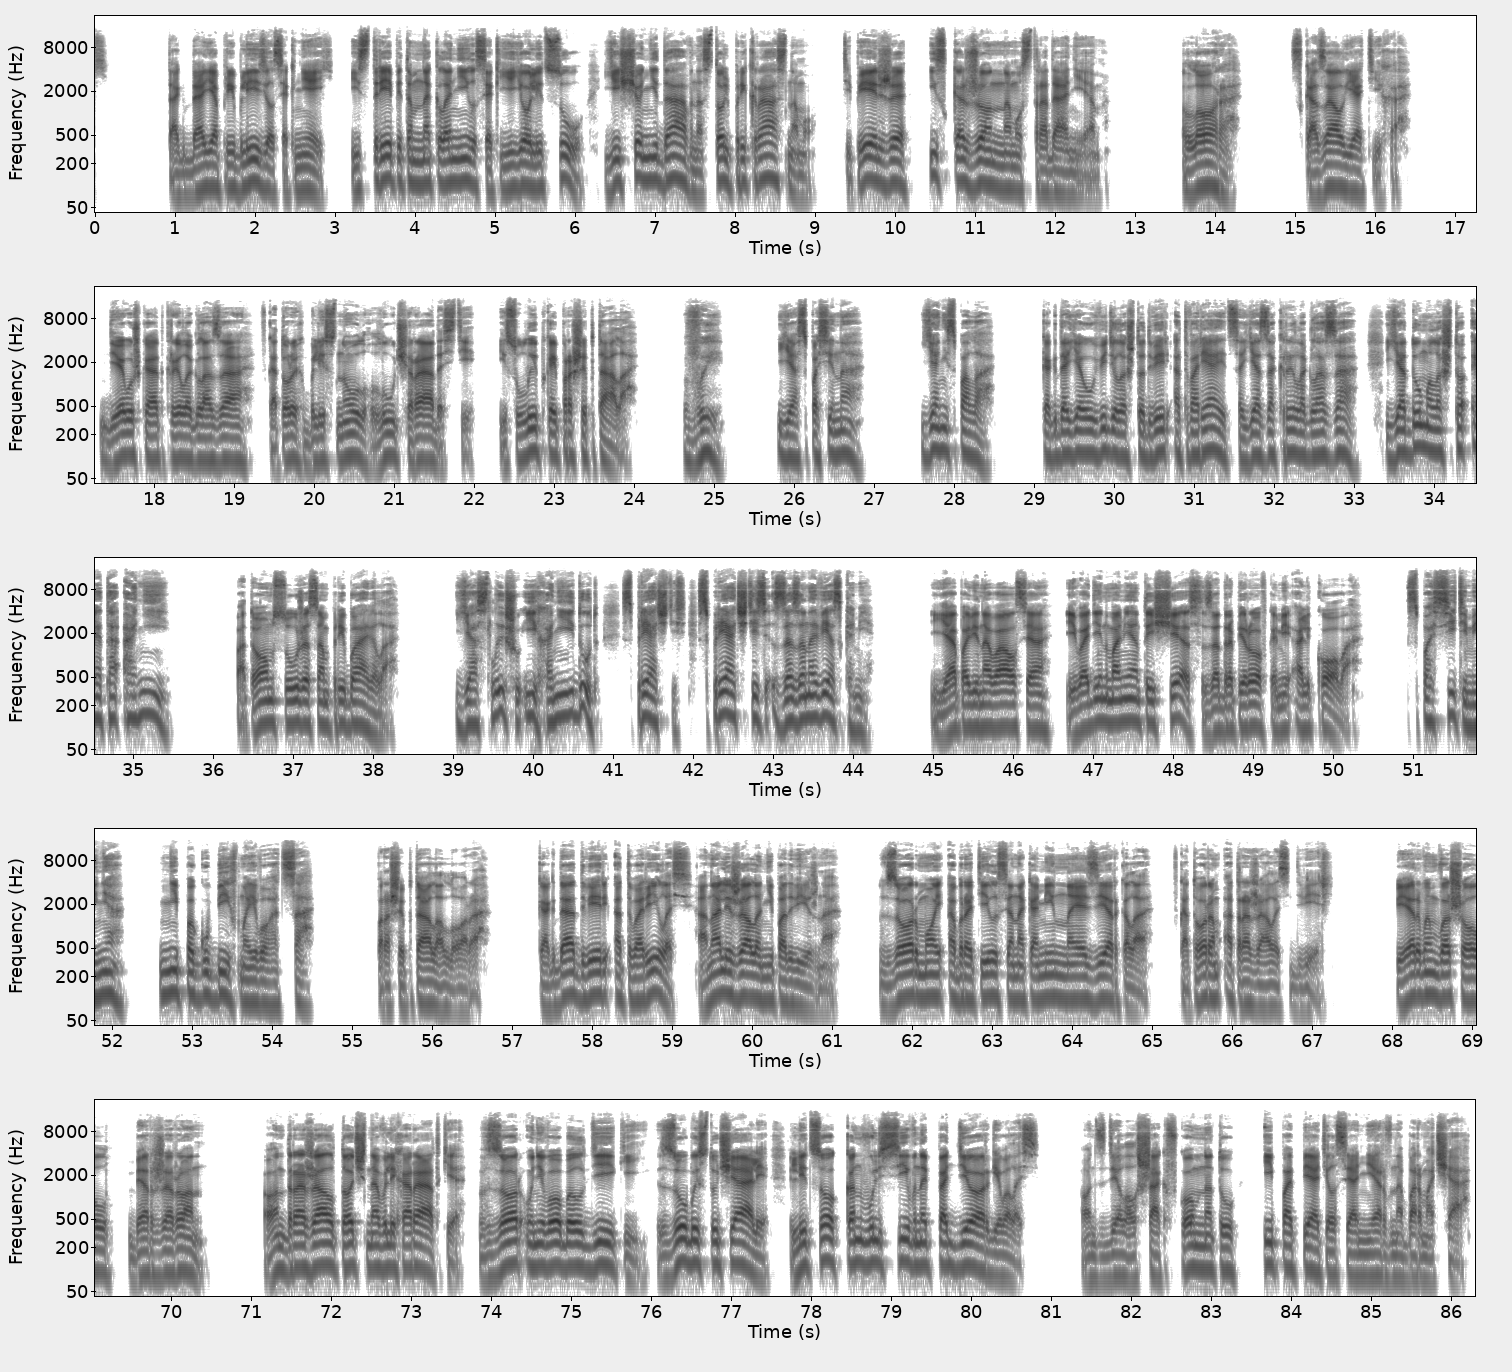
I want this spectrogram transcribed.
Тогда я приблизился к ней и с трепетом наклонился к ее лицу, еще недавно столь прекрасному, теперь же искаженному страданием. «Лора», — сказал я тихо. Девушка открыла глаза, в которых блеснул луч радости, и с улыбкой прошептала. «Вы! Я спасена! Я не спала!» Когда я увидела, что дверь отворяется, я закрыла глаза. Я думала, что это они. Потом с ужасом прибавила. «Я слышу их, они идут. Спрячьтесь, спрячьтесь за занавесками». Я повиновался и в один момент исчез за драпировками Алькова. «Спасите меня, не погубив моего отца», — прошептала Лора. Когда дверь отворилась, она лежала неподвижно. Взор мой обратился на каминное зеркало, в котором отражалась дверь. Первым вошел Бержерон. Он дрожал точно в лихорадке. Взор у него был дикий, зубы стучали, лицо конвульсивно подергивалось. Он сделал шаг в комнату и попятился нервно бормоча.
